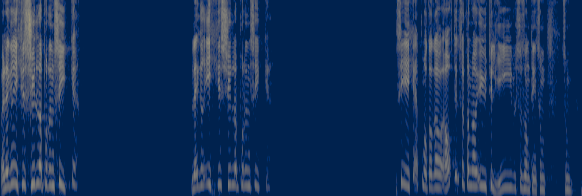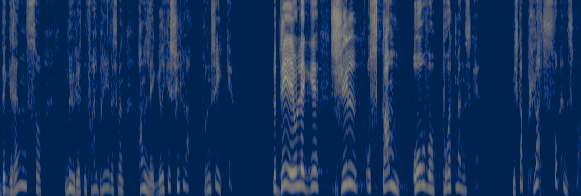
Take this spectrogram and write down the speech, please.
Og jeg legger ikke skylda på den syke. Legger ikke skylda på den syke. Sier ikke på en måte at Av og til så kan det være utilgivelse og sånne ting som, som begrenser muligheten for helbredelse, men han legger ikke skylda på den syke. Det er å legge skyld og skam over på et menneske. Vi skal ha plass for mennesker.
